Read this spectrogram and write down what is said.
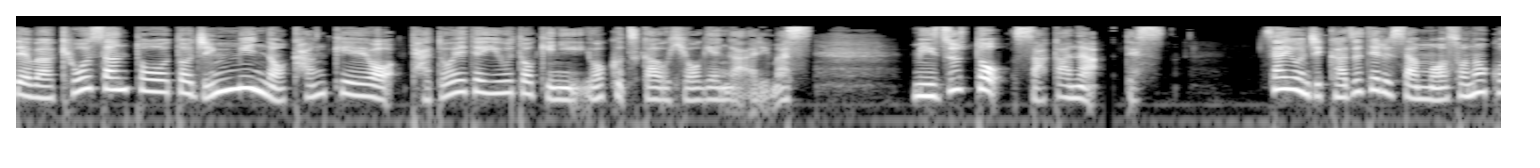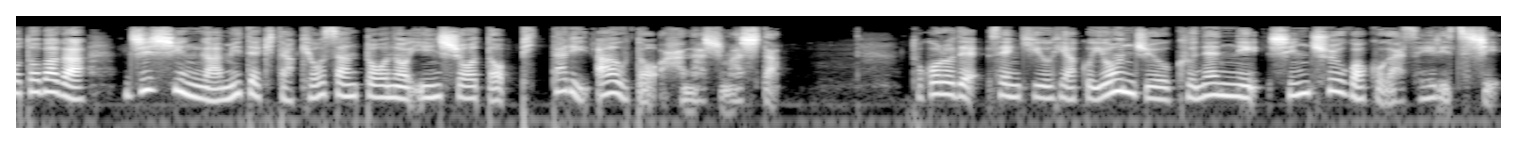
では共産党と人民の関係を例えて言うときによく使う表現があります。水と魚です。西園寺和輝さんもその言葉が自身が見てきた共産党の印象とぴったり合うと話しました。ところで1949年に新中国が成立し、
